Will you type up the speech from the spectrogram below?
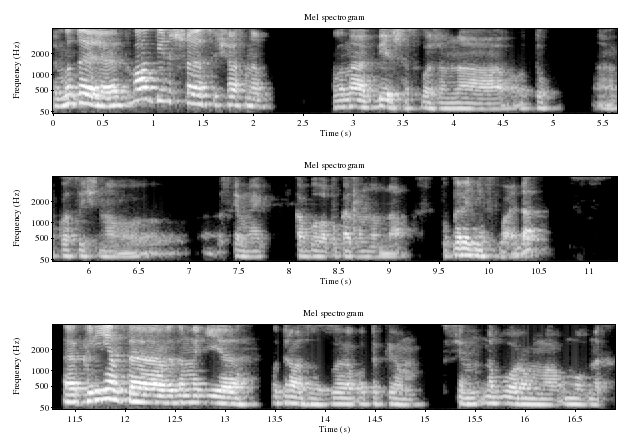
Модель 2 більш сучасна, вона більше схожа на ту класичну схему, яка була показана на попередніх слайдах. Клієнт взаємодіє одразу з отаким всім набором умовних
